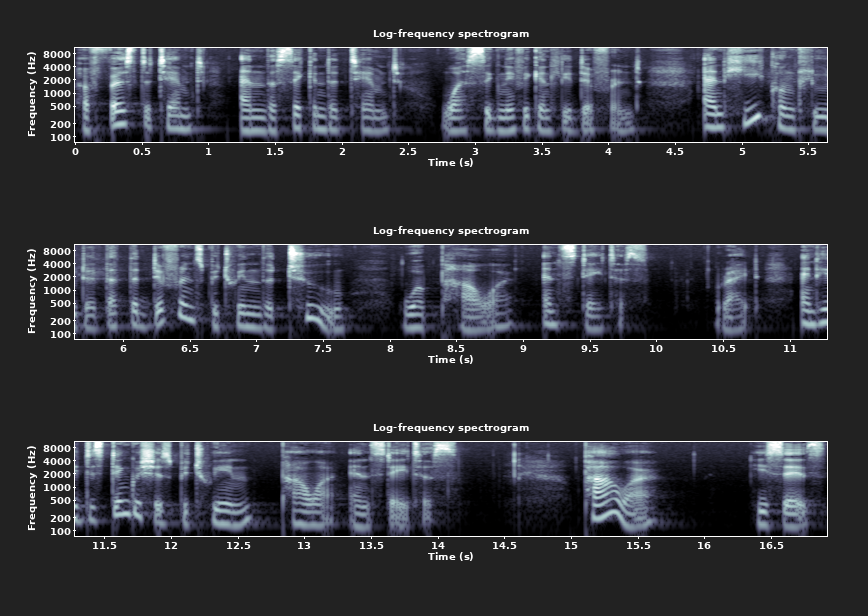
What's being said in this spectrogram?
her first attempt and the second attempt was significantly different. And he concluded that the difference between the two were power and status, right? And he distinguishes between power and status. Power, he says,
